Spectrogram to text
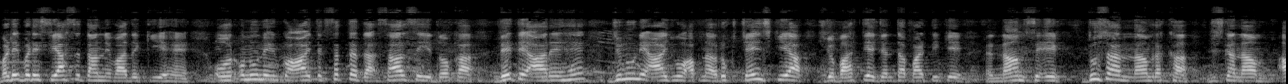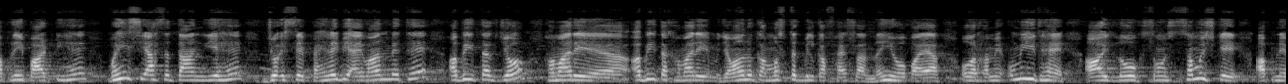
बड़े बड़े सियासतदान ने वादे किए हैं, और उन्होंने इनको आज तक सत्तर साल से ये धोखा देते आ रहे हैं, जिन्होंने आज वो अपना रुख चेंज किया, जो भारतीय जनता पार्टी के नाम से एक दूसरा नाम रखा, जिसका नाम अपनी पार्टी है। वही सियासतदान ये है जो इससे पहले भी ऐवान में थे, अभी तक जो हमारे, अभी तक हमारे जवानों का मुस्तकबिल का फैसला नहीं हो पाया और हमें उम्मीद है आज लोग सोच समझ के अपने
